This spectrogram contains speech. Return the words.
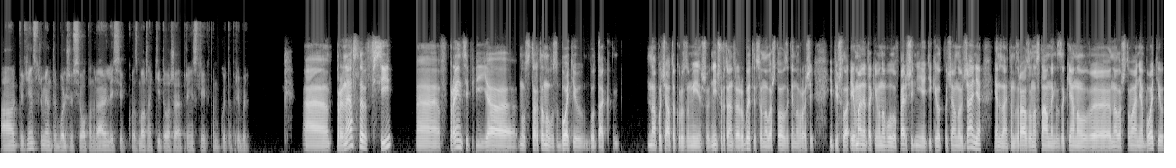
А какие инструменты больше всего понравились и, возможно, какие-то уже принесли там какую-то прибыль? Е, принесли всі. Е, в принципі, я ну, стартанув з ботів, бо так на початок розумію, що ні чорта не треба робити, все налаштував, закинув гроші і пішло. І в мене так і воно було. В перші дні я тільки от почав навчання, я не знаю, там зразу наставник закинув е, налаштування ботів.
